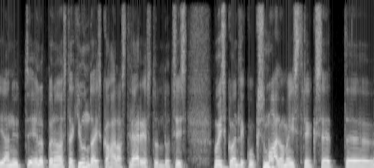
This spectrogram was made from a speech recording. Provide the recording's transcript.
ja nüüd lõppenud aasta Hyundai's kahel aastal järjest tuldud siis võistkondlikuks maailmameistriks, et äh,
